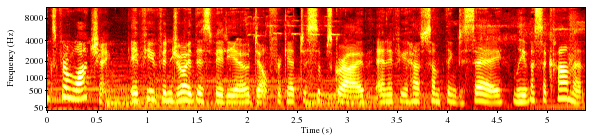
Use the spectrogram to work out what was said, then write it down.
Thanks for watching. If you've enjoyed this video, don't forget to subscribe, and if you have something to say, leave us a comment.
